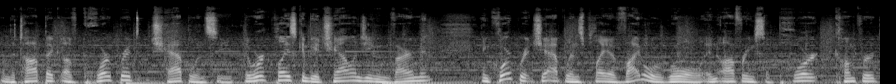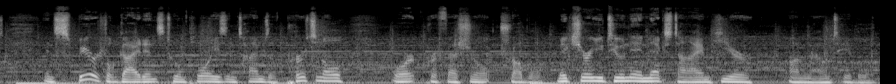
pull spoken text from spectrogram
on the topic of corporate chaplaincy. The workplace can be a challenging environment, and corporate chaplains play a vital role in offering support, comfort, and spiritual guidance to employees in times of personal or professional trouble. Make sure you tune in next time here on Roundtable.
